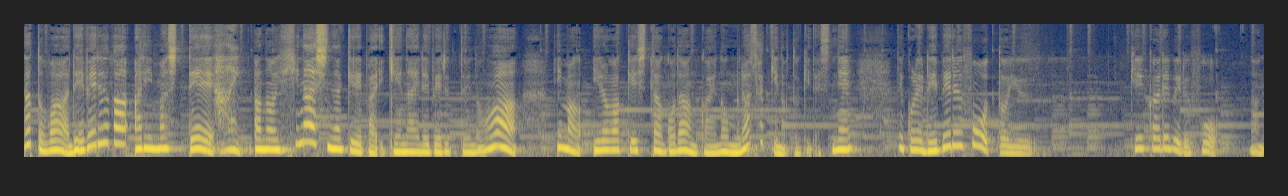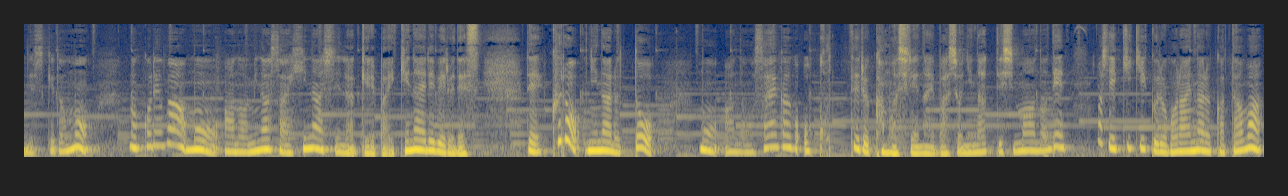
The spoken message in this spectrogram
あとはレベルがありまして、はい、あの避難しなければいけないレベルというのは今色分けした5段階の紫の時ですねでこれレベル4という警戒レベル4なんですけども、まあ、これはもうあの皆さん避難しなければいけないレベルです。で黒になるともうあの災害が起こってるかもしれない場所になってしまうのでもしキキクルご覧になる方は、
